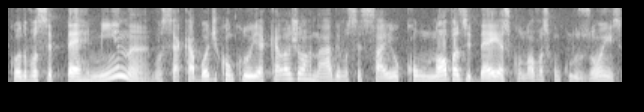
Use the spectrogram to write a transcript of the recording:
Quando você termina, você acabou de concluir aquela jornada e você saiu com novas ideias, com novas conclusões,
